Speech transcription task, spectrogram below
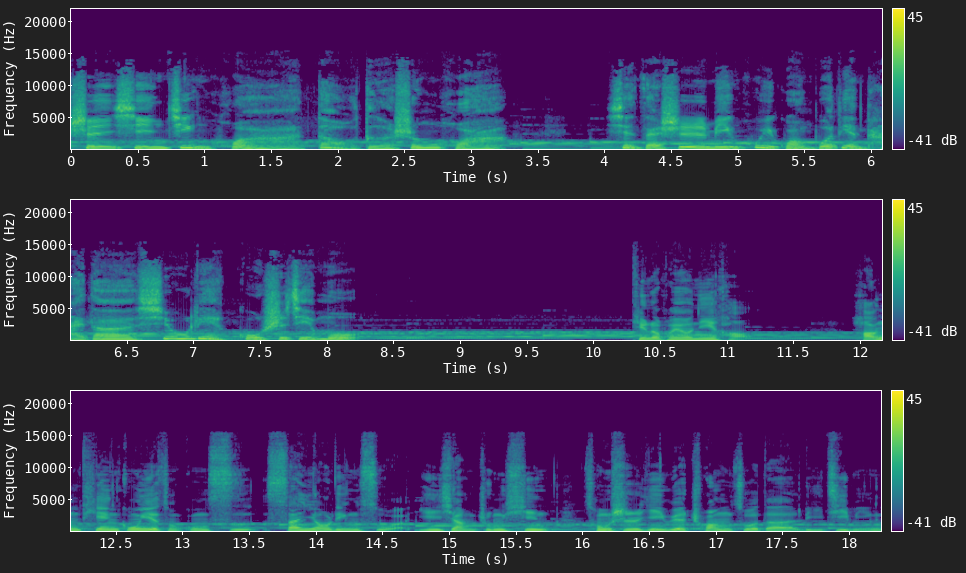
身心净化，道德升华。现在是明慧广播电台的修炼故事节目。听众朋友您好，航天工业总公司三幺零所音像中心从事音乐创作的李继明，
